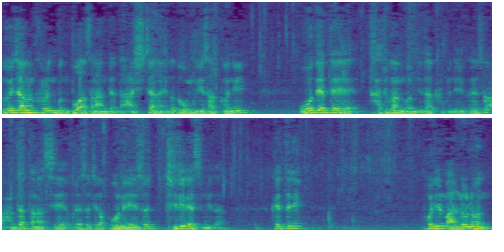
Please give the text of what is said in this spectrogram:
의장을 그런 분 뽑아서는 안 된다. 아시잖아요. 그 노무기 사건이 5대 때 가져간 겁니다. 그분이. 그래서 안 갖다 놨어요. 그래서 제가 본회의에서 질의를 했습니다. 그랬더니 본인 말로는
